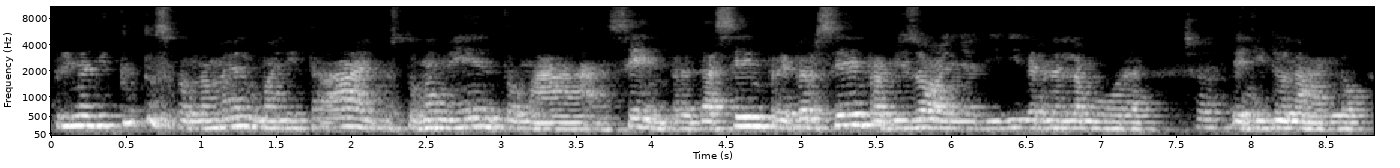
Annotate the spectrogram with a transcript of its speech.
prima di tutto secondo me l'umanità in questo momento, ma sempre, da sempre e per sempre, ha bisogno di vivere nell'amore certo. e di donarlo.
